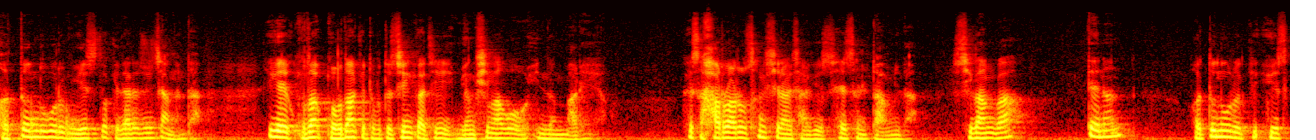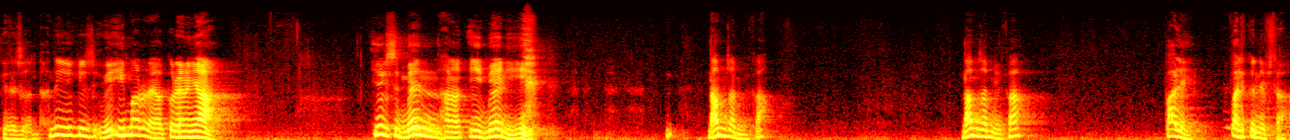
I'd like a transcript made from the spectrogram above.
어떤 누구를 위해서도 기다려주지 않는다. 이게 고등- 고등학교 때부터 지금까지 명심하고 있는 말이에요. 그래서 하루하루 성실하게 살기 위해서 최선을 다합니다. 시간과 때는 어떤 기- 위해서 않는다. 근데 여기 왜이 말을 내가 꺼내느냐? 여기서 맨 하는 이 맨이 남자입니까? 남자입니까? 빨리, 빨리 끝냅시다.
